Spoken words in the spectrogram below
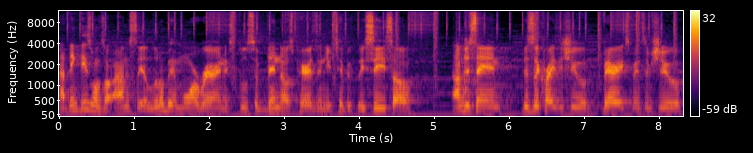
I think these ones are honestly a little bit more rare and exclusive than those pairs than you typically see. So I'm just saying, this is a crazy shoe, very expensive shoe.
